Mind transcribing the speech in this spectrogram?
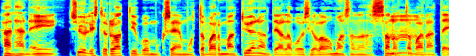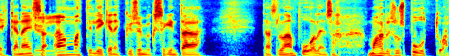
hän ei syyllisty rattijupomukseen, mutta varmaan työnantajalla voisi olla oma sanansa sanottavana, mm, että ehkä näissä kyllä. ammattiliikennekysymyksissäkin tämä, tässä on puolensa mahdollisuus puuttua.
